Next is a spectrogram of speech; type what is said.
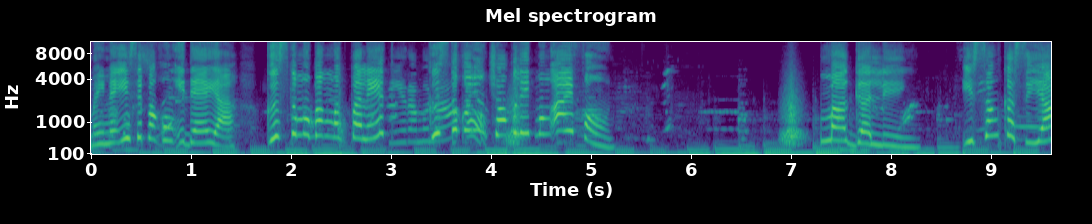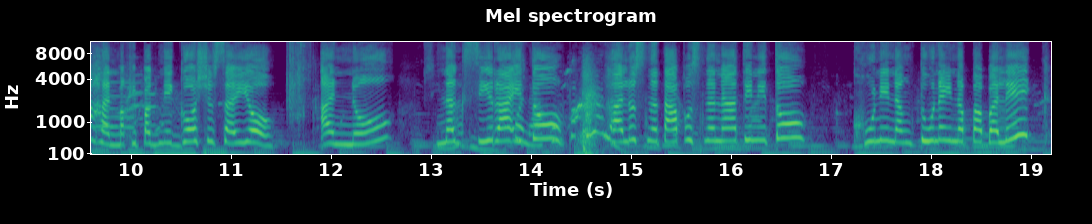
May naisip akong ideya. Gusto mo bang magpalit? Gusto ko yung chocolate mong iPhone. Magaling. Isang kasiyahan makipagnegosyo sa'yo. Ano? Nagsira ito. Halos natapos na natin ito. Kunin ang tunay na pabalik.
